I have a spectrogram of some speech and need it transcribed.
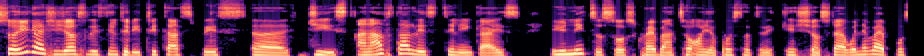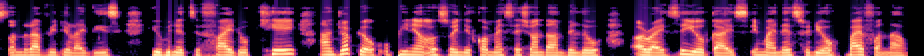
So you guys should just listen to the Twitter space uh gist, and after listening, guys you need to subscribe and turn on your post notifications so that whenever I post another video like this, you'll be notified, okay? And drop your opinion also in the comment section down below. Alright, see you guys in my next video. Bye for now.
